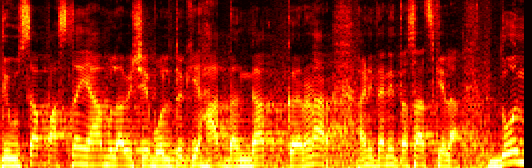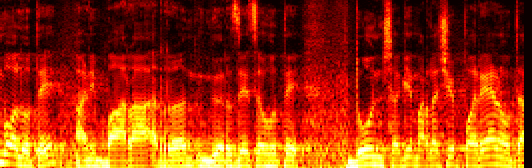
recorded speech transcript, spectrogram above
दिवसापासनं या मुलाविषयी बोलतो की हा दंगा करणार आणि त्यांनी तसाच केला. दोन बॉल होते आणि बारा रन गरजेचे होते. दोन छगे मारल्याशिवाय पर्याय नव्हता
